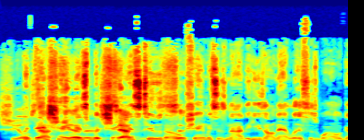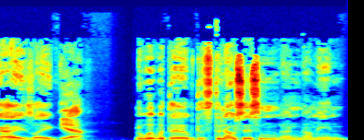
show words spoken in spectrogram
Shields But then Sheamus, together. but Sheamus Seth- too though. Seth- Sheamus is not. He's on that list as well, guys. Like yeah, with, with the with the stenosis and, and I mean,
